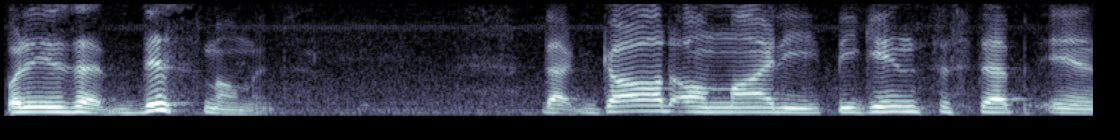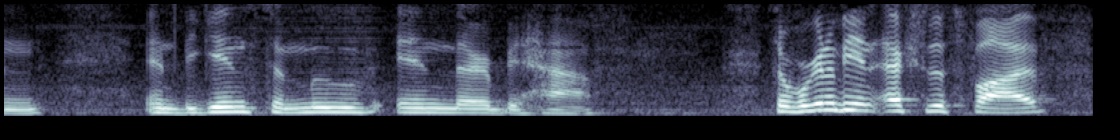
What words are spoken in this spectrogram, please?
But it is at this moment that God Almighty begins to step in and begins to move in their behalf. So we're going to be in Exodus 5.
